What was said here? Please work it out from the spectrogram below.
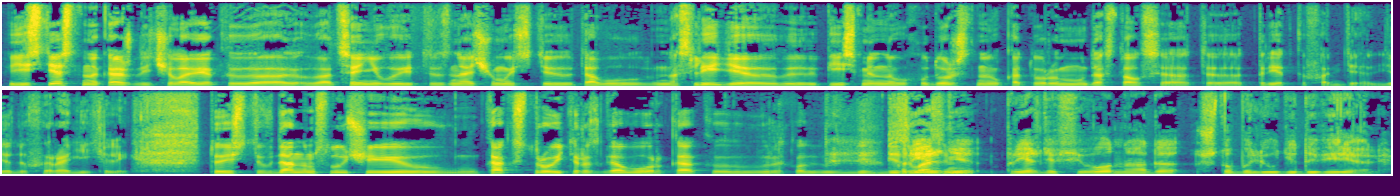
Естественно, каждый человек э, оценивает значимость э, того наследия письменного, художественного, которое ему достался от, от предков, от дедов и родителей. То есть в данном случае как строить разговор, как без прежде, прежде всего надо, чтобы люди доверяли.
